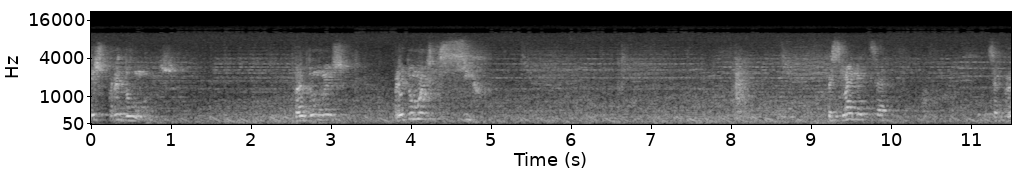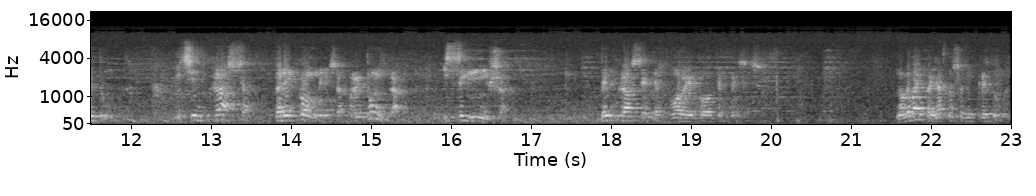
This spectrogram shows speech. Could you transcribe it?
Ти ж придумуєш придумаєш, придумаєш всіх. Письменник це, придумка. І чим краща, переконливіша придумка і сильніша, тим краще для твору, якого ти пишеш. Наливайко ясно, що він придумав.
